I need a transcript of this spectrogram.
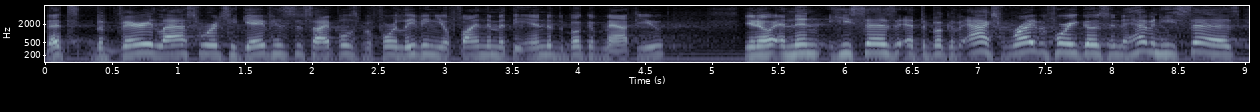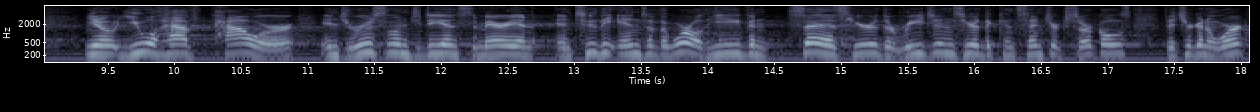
That's the very last words he gave his disciples before leaving. You'll find them at the end of the book of Matthew. You know, and then he says at the book of Acts, right before he goes into heaven, he says, you know, you will have power in Jerusalem, Judea, and Samaria, and, and to the ends of the world. He even says, here are the regions, here are the concentric circles that you're going to work.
